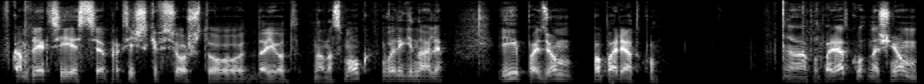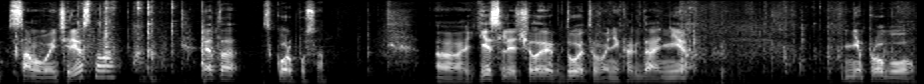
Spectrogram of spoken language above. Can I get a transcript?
В комплекте есть практически все, что дает NanoSmoke в оригинале. И пойдем по порядку. По порядку начнем с самого интересного. Это с корпуса. А, если человек до этого никогда не, не пробовал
